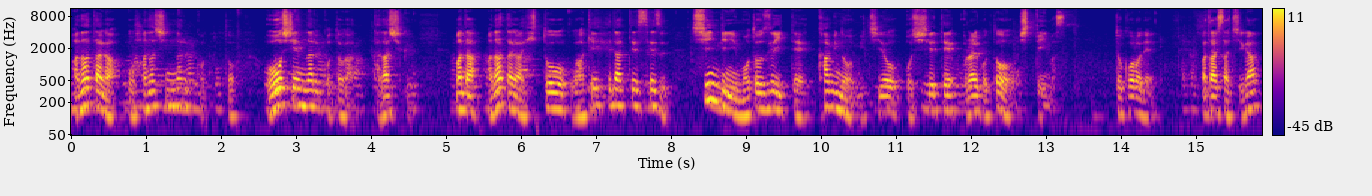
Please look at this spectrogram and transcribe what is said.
あなたがお話になることお教えになることが正しくまたあなたが人を分け隔てせず真理に基づいて神の道を教えておられることを知っています。ところで私たちが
